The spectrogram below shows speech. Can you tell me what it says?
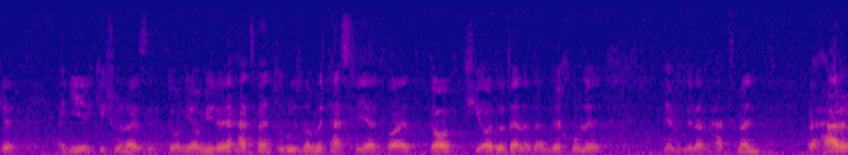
که اگه یکیشون از دنیا میره حتما تو روزنامه تسلیت باید داد کیاد و دندن بخونه. نمی‌دونم حتما به هر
